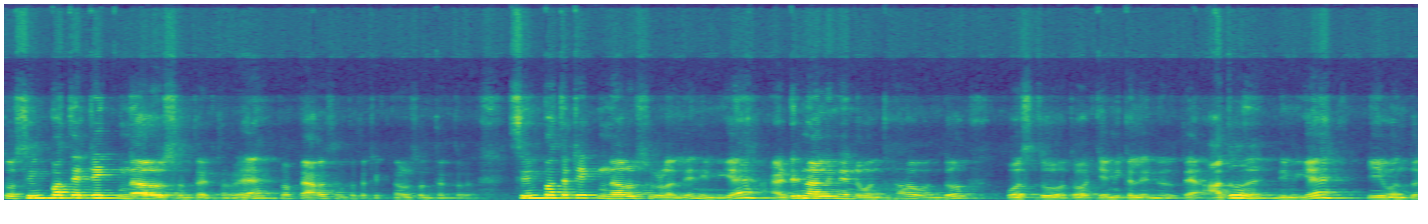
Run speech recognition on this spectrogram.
ಸೊ ಸಿಂಪಥೆಟಿಕ್ ನರ್ವ್ಸ್ ಅಂತ ಇರ್ತವೆ, ಅಥವಾ ಪ್ಯಾರಾಸಿಂಪಥೆಟಿಕ್ ನರ್ವ್ಸ್ ಅಂತ ಇರ್ತವೆ. ಸಿಂಪಥೆಟಿಕ್ ನರ್ವ್ಸ್ಗಳಲ್ಲಿ ನಿಮಗೆ ಅಡ್ರಿನಾಲಿನ್ ಎನ್ನುವಂತಹ ಒಂದು ವಸ್ತು ಅಥವಾ ಕೆಮಿಕಲ್ ಏನಿರುತ್ತೆ, ಅದು ನಿಮಗೆ ಈ ಒಂದು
